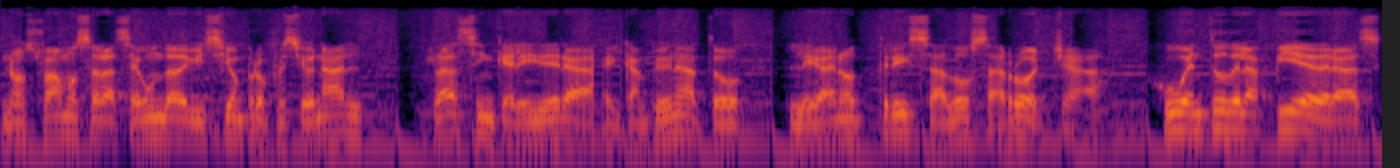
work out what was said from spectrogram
Nos vamos a la segunda división profesional. Racing que lidera el campeonato le ganó 3 a 2 a Rocha. Juventud de las Piedras,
